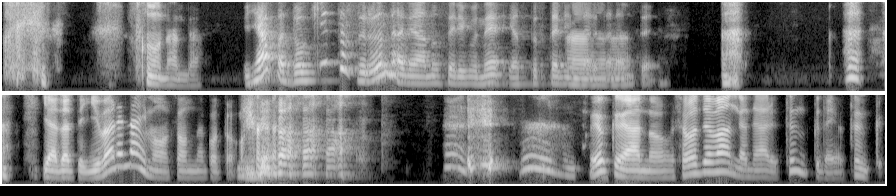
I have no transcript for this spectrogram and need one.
そうなんだやっぱドキッとするんだね、あのセリフね。やっと二人になれたなって。いやだって言われないもんそんなこと よくあの少女漫画であるトゥンクだよトゥンク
